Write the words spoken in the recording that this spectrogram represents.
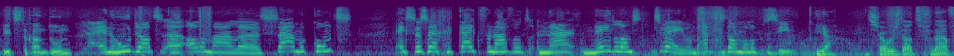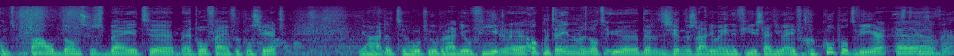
iets te gaan doen. Ja, en hoe dat uh, allemaal samenkomt... Ik zou zeggen, kijk vanavond naar Nederland 2, want daar is het allemaal op te zien. Ja, zo is dat. Vanavond paaldansers bij het, uh, bij het Hofvijverconcert. Ja, dat hoort u op Radio 4 uh, eh, ook meteen. Want u, eh, de zenders Radio 1 en 4 zijn nu even gekoppeld weer. Is het weer zover?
